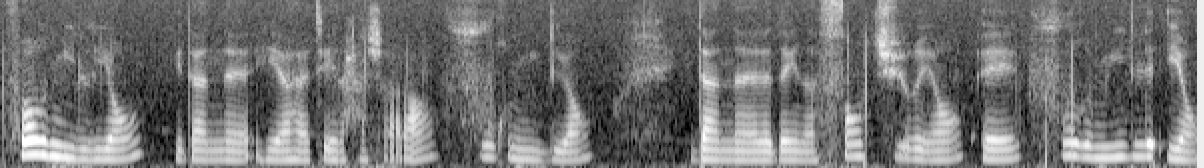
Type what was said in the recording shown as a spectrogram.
fourmilion إذا هي هذه الحشرة. fourmilion إذا لدينا centurion et fourmilion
